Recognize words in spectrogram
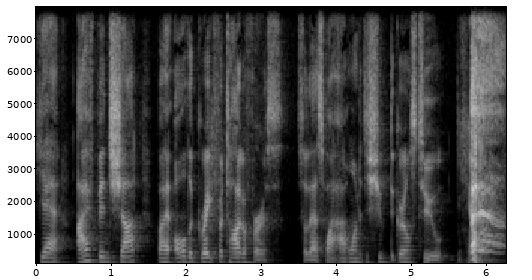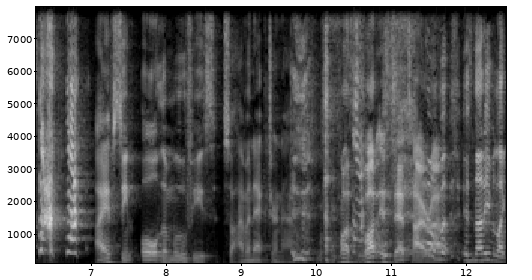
Yeah, I've been shot by all the great photographers. So that's why I wanted to shoot the girls too. Yeah. I have seen all the movies, so I'm an actor now. what, what is that, Tyra? No, but it's not even like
